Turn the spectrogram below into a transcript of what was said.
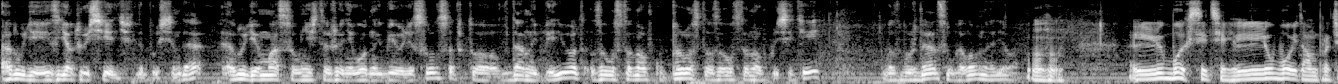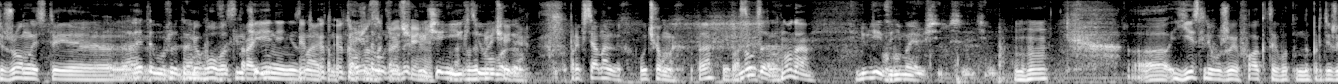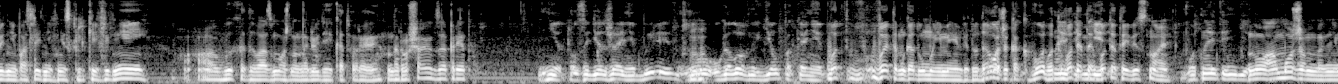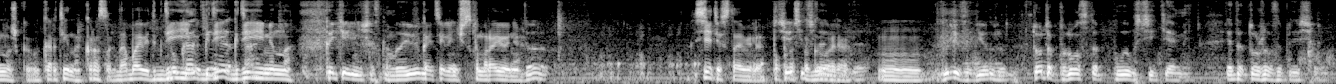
орудие, изъятую сеть, допустим, да, орудие массового уничтожения водных биоресурсов, то в данный период за установку, просто за установку сетей возбуждается уголовное дело. Мгм. Любых сетей, любой там протяженности, А это уже там любого заключение. строения, не Это- знаю. это- там, это уже Это заключение. заключение да, заключение. Профессиональных ученых, да, непосредственно? да. Ну да. Людей, занимающихся этим. Мгм. Э, Есть ли уже факты вот на протяжении последних нескольких дней э, выхода, возможно, на людей, которые нарушают запрет? Нет, ну задержания были, но уголовных дел пока нет. Вот в этом году мы имеем в виду, да, Вот- уже как вот вот, вот, этой это, вот этой весной. Вот на этой неделе. Ну, а можем немножко картинок, красок добавить? Где, Ну, картина, где, где а? именно в Котельническом районе. в Котельническом районе? Да, Сети ставили, попросту ставили, говоря. да. Мгм. были задержаны. Кто-то просто плыл сетями. Это тоже запрещено.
